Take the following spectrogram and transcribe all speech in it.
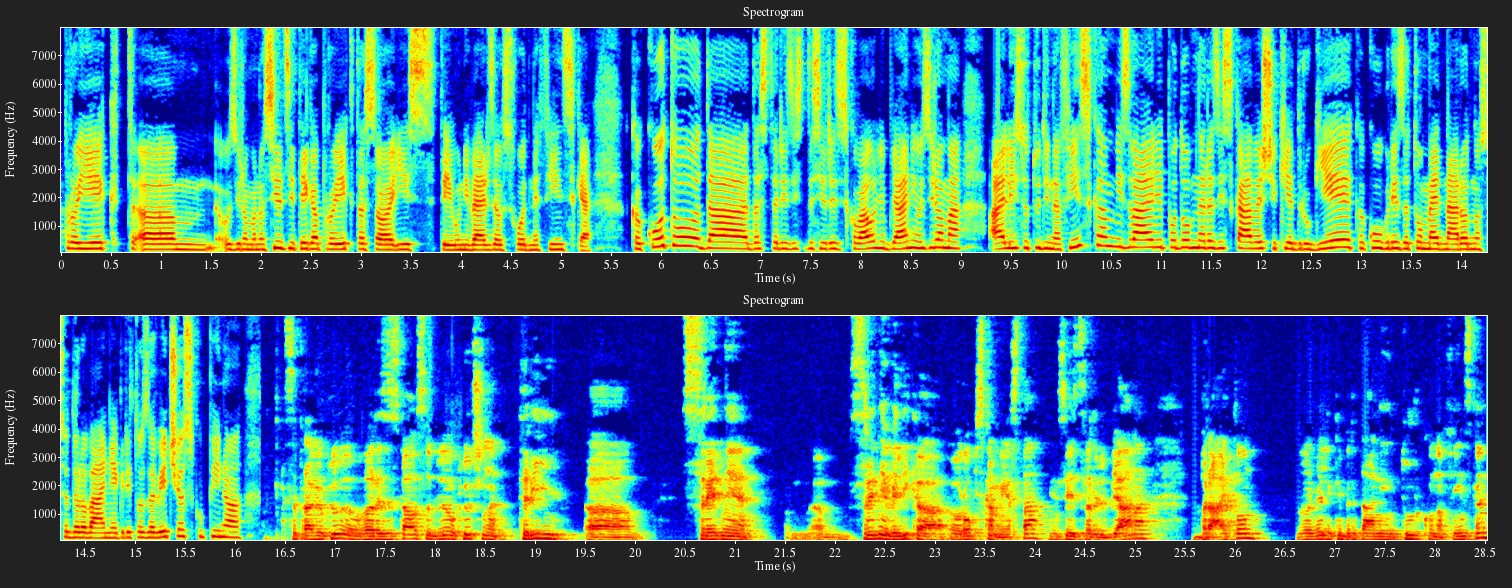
projekt, um, oziroma nosilci tega projekta so iz te Univerze vzhodne Finske. Kako to, da, da, razis, da si raziskoval v Ljubljani, oziroma ali so tudi na Finskem izvajali podobne raziskave, še kje drugje, kako gre za to mednarodno sodelovanje, gre to za večjo skupino? Se pravi, pravi, v raziskavo so bile vključene tri uh, srednje, um, srednje velika evropska mesta in sicer Ljubljana, Brighton v Veliki Britaniji in Turku na Finskem.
